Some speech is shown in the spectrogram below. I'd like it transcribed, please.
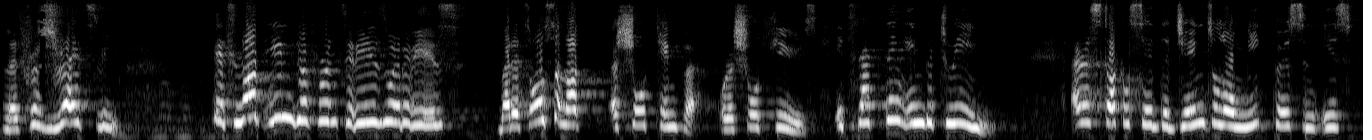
And that frustrates me. It's not indifference, it is what it is. But it's also not a short temper or a short fuse. It's that thing in between. Aristotle said the gentle or meek person is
